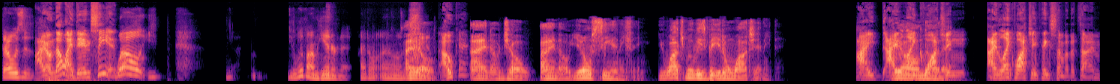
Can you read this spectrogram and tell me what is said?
that was his, I don't know. I didn't see it. well. You, you live on the internet. I don't. I don't. I know. understand. okay. I know, Joe. I know. You don't see anything. You watch movies, but you don't watch anything. I I We like know watching. I like watching things some of the time.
